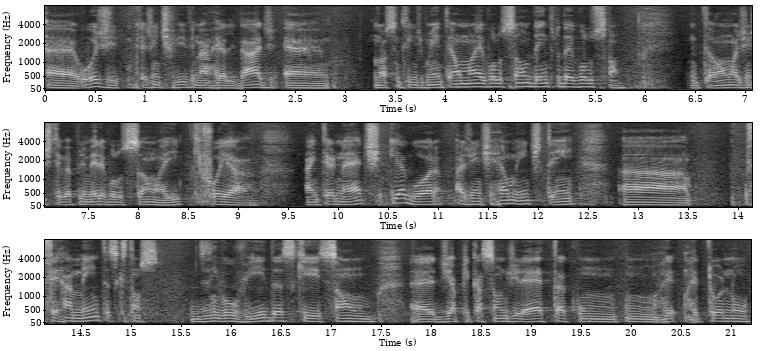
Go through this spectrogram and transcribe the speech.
é, hoje o que a gente vive na realidade, é, nosso entendimento é uma evolução dentro da evolução. Então, a gente teve a primeira evolução aí, que foi a a internet e agora a gente realmente tem ah, ferramentas que estão desenvolvidas que são é, de aplicação direta com um re retorno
